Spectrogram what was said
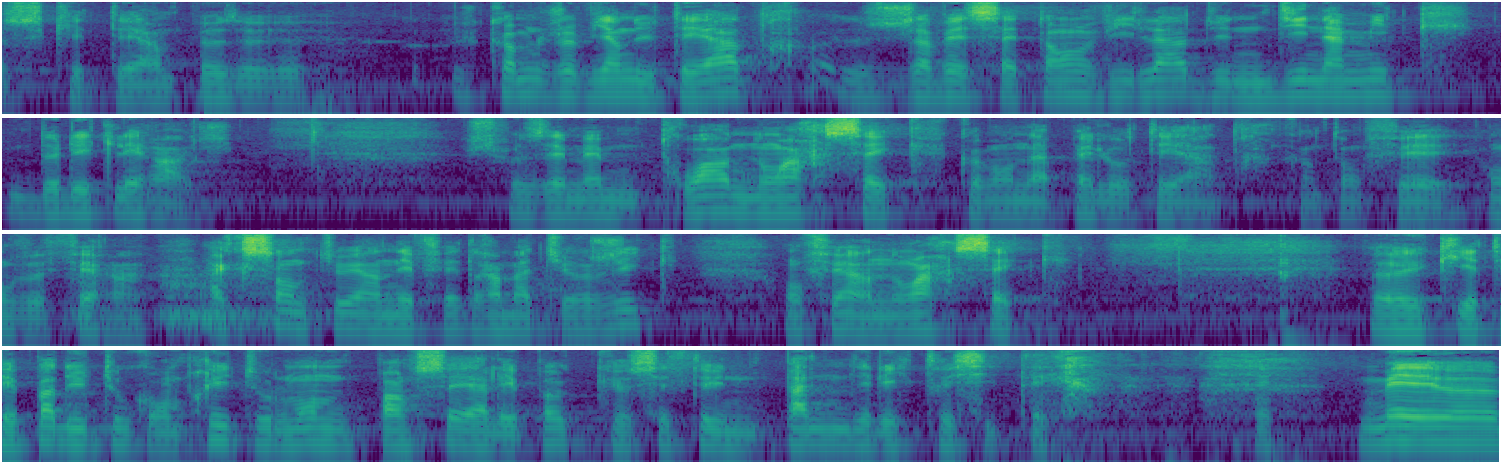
ce qui était un peu de, comme je viens du théâtre, j'avais cette envie-là d'une dynamique de l'éclairage. Je faisais même trois noirs secs, comme on appelle au théâtre. Quand on, fait, on veut faire accentuer un effet dramaturgique, on fait un noir sec. Euh, qui n'était pas du tout compris. Tout le monde pensait à l'époque que c'était une panne d'électricité. Mais euh,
